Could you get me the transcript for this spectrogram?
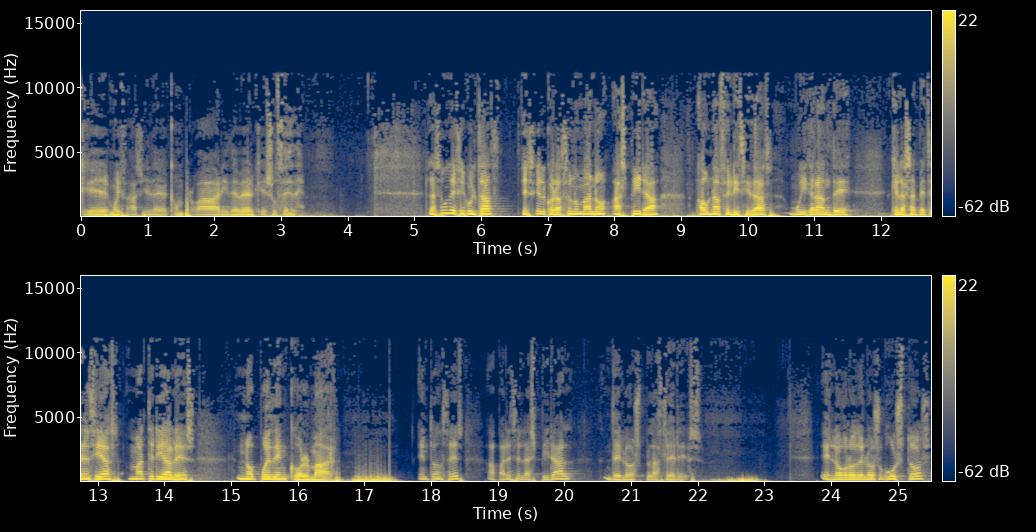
que es muy fácil de comprobar y de ver qué sucede. La segunda dificultad es que el corazón humano aspira a una felicidad muy grande que las apetencias materiales no pueden colmar. Entonces aparece la espiral de los placeres. El logro de los gustos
